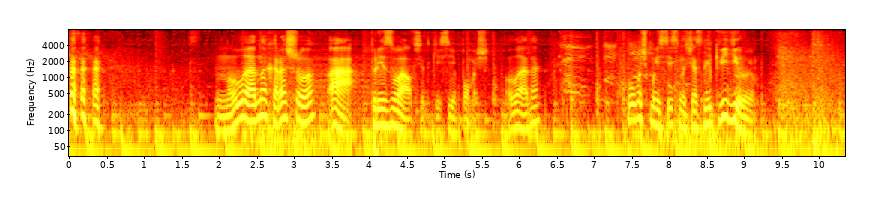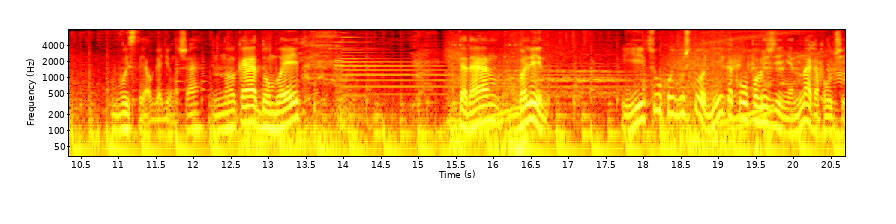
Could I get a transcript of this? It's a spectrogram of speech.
Ну ладно, хорошо. А, призвал все-таки себе помощь. Ладно. Помощь мы, естественно, сейчас ликвидируем. Выстоял, гаденыш, а. Ну-ка, Думблейд. Та-дам. Блин. Яйцу хоть бы что, никакого повреждения. На-ка, получи.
